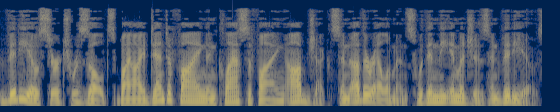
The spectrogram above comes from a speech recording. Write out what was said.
video search results by identifying and classifying objects and other elements within the images and videos.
